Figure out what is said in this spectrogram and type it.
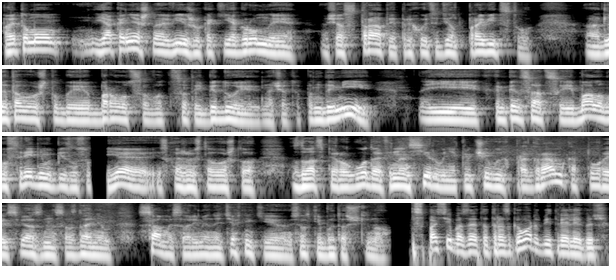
Поэтому я, конечно, вижу, какие огромные сейчас страты приходится делать правительству для того, чтобы бороться вот с этой бедой значит, пандемии и компенсации малому, среднему бизнесу. Я исхожу из того, что с 2021 года финансирование ключевых программ, которые связаны с созданием самой современной техники, все-таки будет осуществлено. Спасибо за этот разговор, Дмитрий Олегович.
